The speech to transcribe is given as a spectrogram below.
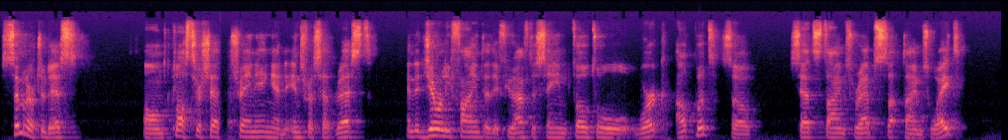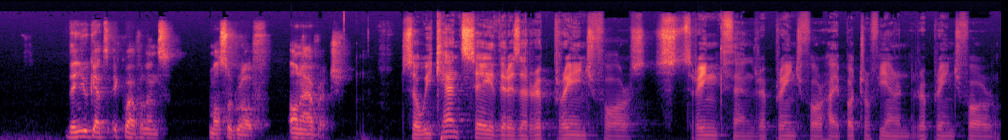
similar to this on cluster set training and intra-set rest. And they generally find that if you have the same total work output, so sets times reps times weight, then you get equivalent muscle growth on average. So we can't say there is a rep range for strength and rep range for hypertrophy and rep range for,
